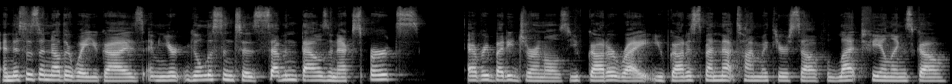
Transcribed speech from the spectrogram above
And this is another way, you guys. I mean, you will listen to 7,000 experts. Everybody journals. You've got to write. You've got to spend that time with yourself. Let feelings go.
